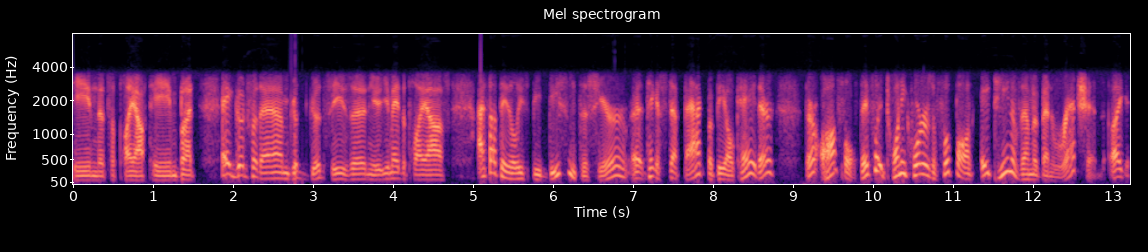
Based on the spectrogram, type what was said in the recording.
team that's a playoff team, but hey, good for them. Good, good season. You you made the playoffs. I thought they'd at least be decent this year. Uh, take a step back, but be okay. They're they're awful. They played 20 quarters of football, and 18 of them have been wretched. Like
